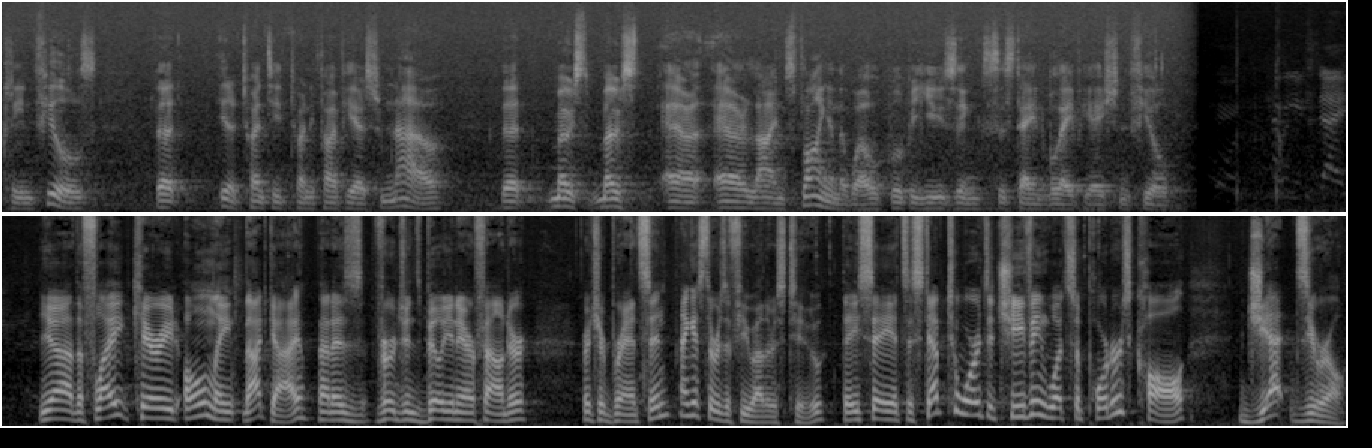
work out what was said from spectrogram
clean fuels, that you know, 20, 25 years from now, that most, most air, airlines flying in the world will be using sustainable aviation fuel. Yeah, the flight carried only that guy, that is Virgin's billionaire founder, Richard Branson. I guess there was a few others too. They say it's a step towards achieving what supporters call jet zero.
